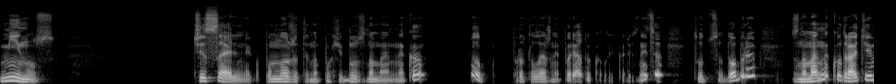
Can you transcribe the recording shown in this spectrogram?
Мінус чисельник помножити на похідну знаменника. Ну, протилежний порядок, але яка різниця? Тут все добре. Знаменник квадраті,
